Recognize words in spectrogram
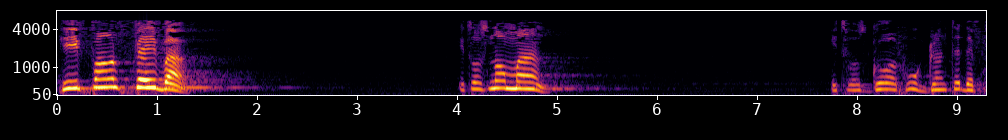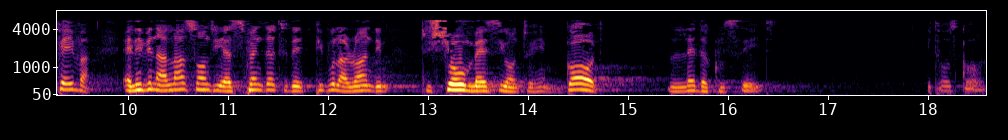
he found favor. It was not man. It was God who granted the favor and even allowed something to be expended to the people around him to show mercy unto him. God led the crusade. It was God.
